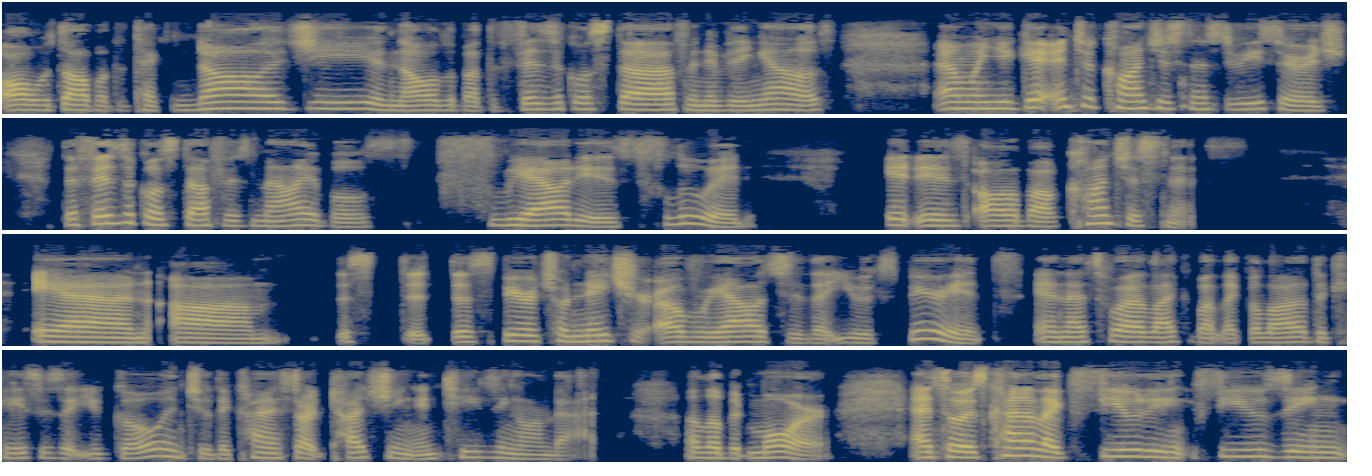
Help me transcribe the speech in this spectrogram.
all it's all about the technology and all about the physical stuff and everything else. And when you get into consciousness research, the physical stuff is malleable, reality is fluid. It is all about consciousness and um, the, the spiritual nature of reality that you experience. And that's what I like about like a lot of the cases that you go into. They kind of start touching and teasing on that a little bit more. And so it's kind of like fusing fusing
